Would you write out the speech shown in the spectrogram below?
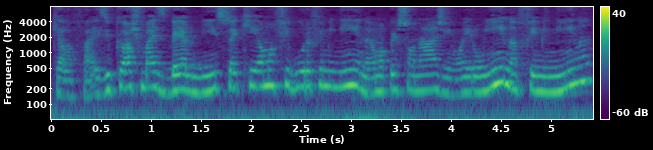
que ela faz. E o que eu acho mais belo nisso é que é uma figura feminina, é uma personagem, uma heroína feminina,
